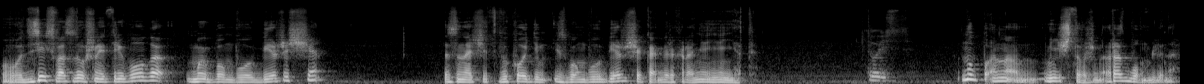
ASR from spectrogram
Вот здесь воздушная тревога, мы бомбоубежище, значит, выходим из бомбоубежища, камеры хранения нет. То есть? Ну, она уничтожена, разбомблена.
